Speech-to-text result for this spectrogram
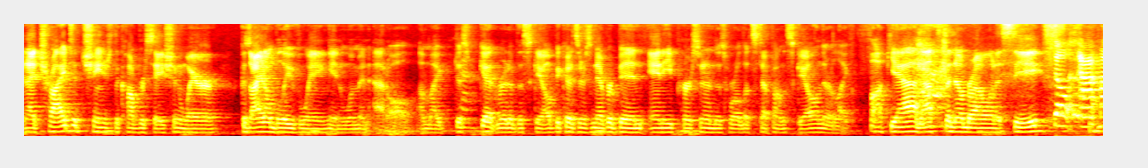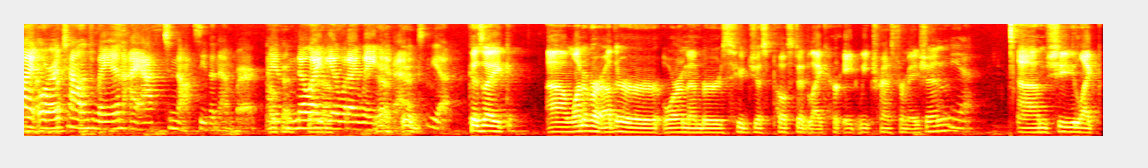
and I tried to change the conversation where because I don't believe weighing in women at all. I'm like just Yeah. get rid of the scale because there's never been any person in this world that stepped on the scale and they're like, "Fuck yeah, that's the number I want to see." So at my Aura Challenge weigh-in, I asked to not see the number. I have no idea enough. what I weighed Yeah, it at. good. Yeah. Because like uh, one of our other Aura members who just posted like her eight week transformation, Yeah. um, she like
